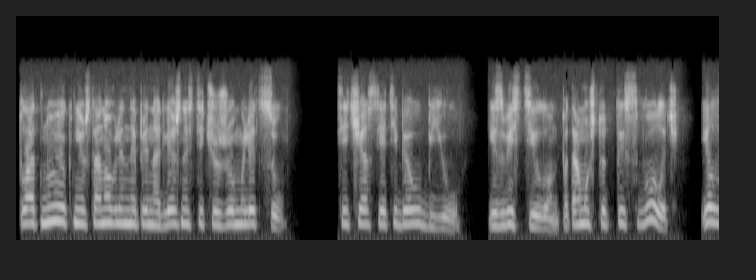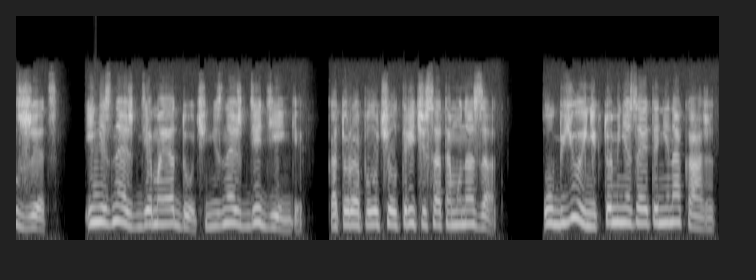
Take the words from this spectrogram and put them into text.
вплотную к неустановленной принадлежности чужому лицу. «Сейчас я тебя убью», — известил он, «потому что ты сволочь и лжец, и не знаешь, где моя дочь, и не знаешь, где деньги, которые я получил три часа тому назад. Убью, и никто меня за это не накажет».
